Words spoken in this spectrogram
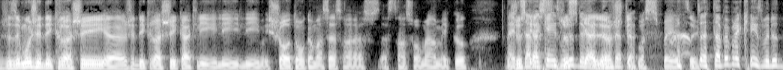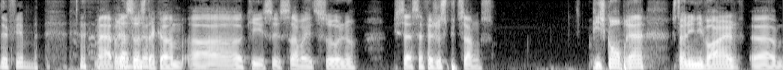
Je sais, moi, j'ai décroché, euh, j'ai décroché quand les, les, les châteaux ont commencé à se, à se transformer en méca. Hey, Jusqu'à t'avais 15 minutes de jusqu'à film de là, j'étais pas super, tu sais. T'as à peu près 15 minutes de film. Mais après ça, c'était comme, ah, ok, c'est, ça va être ça, là. Puis ça, ça fait juste plus de sens. Puis je comprends, c'est un univers, euh,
